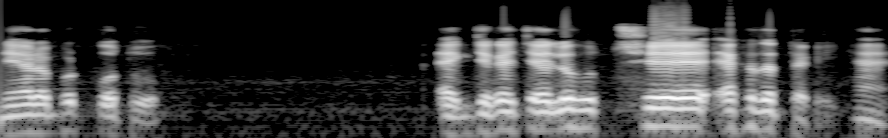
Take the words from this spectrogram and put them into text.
নিয়ার অ্যাবাউট কত? এক জায়গায় চাইলে হচ্ছে এক হাজার টাকাই হ্যাঁ।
